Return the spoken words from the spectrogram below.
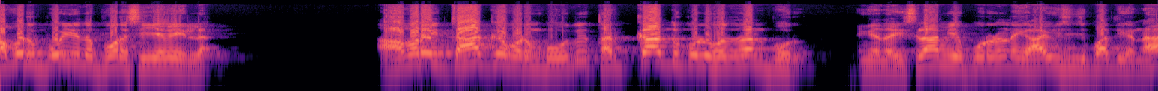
அவர் போய் இந்த போரை செய்யவே இல்லை. அவரை தாக்க வரும்போது தற்காத்து கொள்வதுதான் போர். நீங்க இந்த இஸ்லாமிய போர்கள் நீங்க ஆய்வு செஞ்சு பார்த்தீங்கன்னா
